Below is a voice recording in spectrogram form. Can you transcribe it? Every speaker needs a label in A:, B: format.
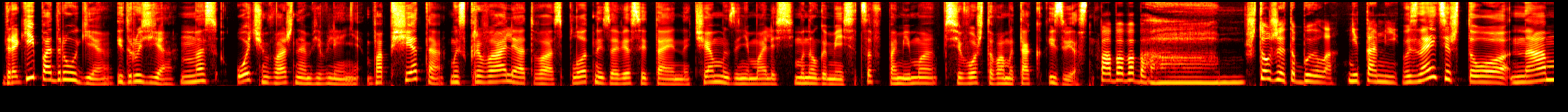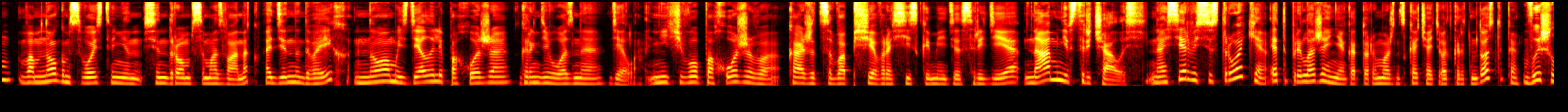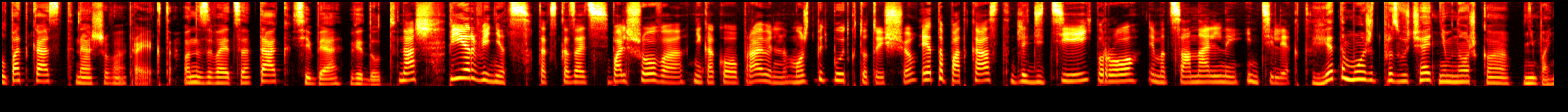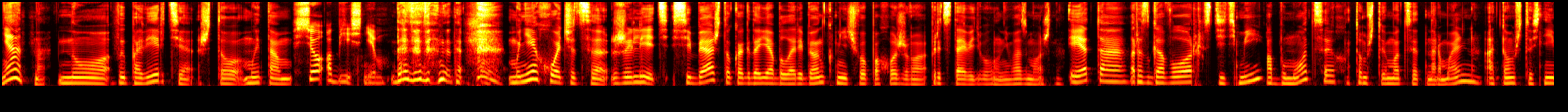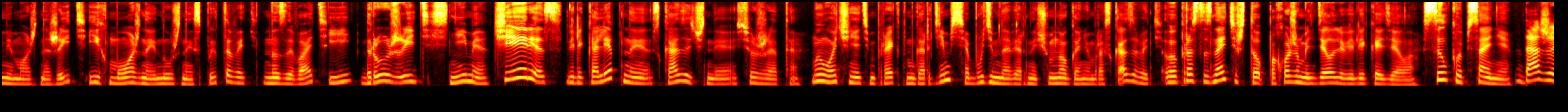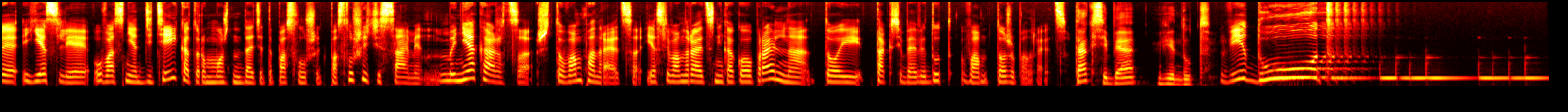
A: Дорогие подруги и друзья, у нас очень важное объявление. Вообще-то мы скрывали от вас плотной завесой тайны, чем мы занимались много месяцев, помимо всего, что вам и так известно.
B: Ба-ба-ба-ба. Что же это было? Не томи.
A: Вы знаете, что нам во многом свойственен синдром самозванок, один на двоих, но мы сделали, похоже, грандиозное дело. Ничего похожего, кажется, вообще в российской медиа-среде нам не встречалось. На сервисе «Строки» — это приложение, которое можно скачать в открытом доступе, вышел подкаст нашего проекта. Он называется «Так себя ведут».
B: Наш первенец, так сказать, большого никакого правильно, может быть, будет кто-то еще. Это подкаст для детей про эмоциональный интеллект.
A: И это может прозвучать немножко непонятно, но вы поверьте, что мы там...
B: Все объясним.
A: Да-да-да. Мне хочется жалеть себя, что когда я была ребенком, ничего похожего представить было невозможно. Это разговор с детьми об эмоциях, эмоциях, о том, что эмоции — это нормально, о том, что с ними можно жить, их можно и нужно испытывать, называть и дружить с ними через великолепные сказочные сюжеты. Мы очень этим проектом гордимся, будем, наверное, еще много о нем рассказывать. Вы просто знаете, что, похоже, мы сделали великое дело. Ссылка в описании.
B: Даже если у вас нет детей, которым можно дать это послушать, послушайте сами. Мне кажется, что вам понравится. Если вам нравится никакого правильно, то и так себя ведут, вам тоже понравится.
A: Так себя ведут.
B: Ведут!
